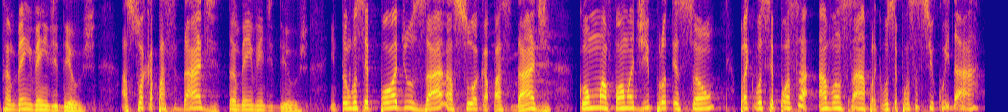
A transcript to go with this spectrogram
também vem de Deus. A sua capacidade também vem de Deus. Então você pode usar a sua capacidade como uma forma de proteção para que você possa avançar, para que você possa se cuidar.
